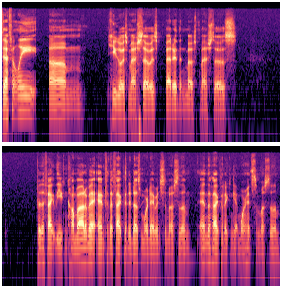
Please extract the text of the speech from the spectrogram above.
Definitely, um, Hugo's mesh though is better than most mesh throws. For the fact that you can combo out of it, and for the fact that it does more damage than most of them, and the fact that it can get more hits than most of them.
